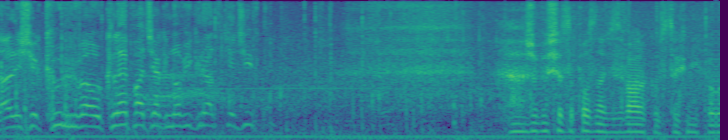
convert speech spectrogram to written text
Dali się kurwa oklepać jak nowigradzkie dziwki. żeby się zapoznać z walką, z techniką.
